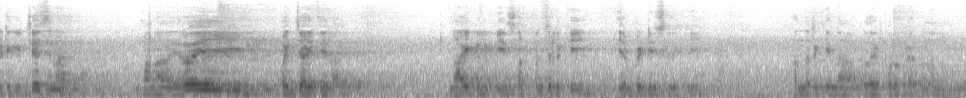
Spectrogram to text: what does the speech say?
వీటికి ఇచ్చేసిన మన ఇరవై పంచాయతీల నాయకులకి సర్పంచులకి ఎంపీటీసీలకి అందరికీ నా హృదయపూర్వక అభినందనలు.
